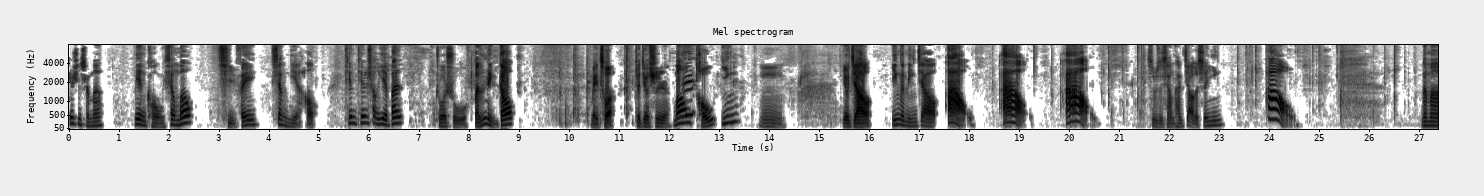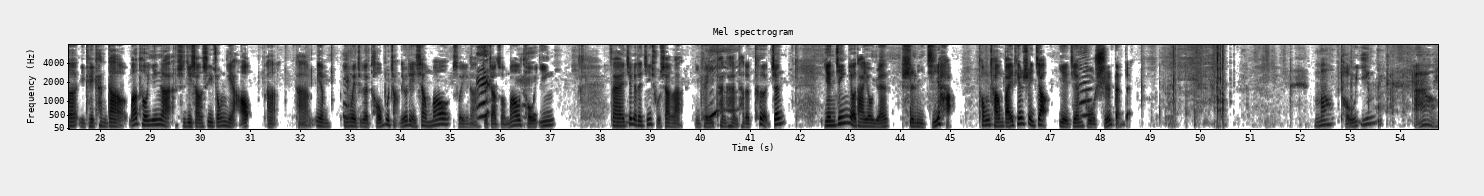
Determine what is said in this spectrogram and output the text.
这是什么？面孔像猫，起飞像鸟，天天上夜班，捉鼠本领高。没错，这就是猫头鹰。嗯，又叫英文名叫 ow，ow，ow，是不是像它叫的声音？ow。那么你可以看到，猫头鹰啊，实际上是一种鸟啊。它面因为这个头部长得有点像猫，所以呢就叫做猫头鹰。在这个的基础上啊，你可以看看它的特征：眼睛又大又圆，视力极好，通常白天睡觉，夜间捕食等等。猫头鹰，啊哦。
